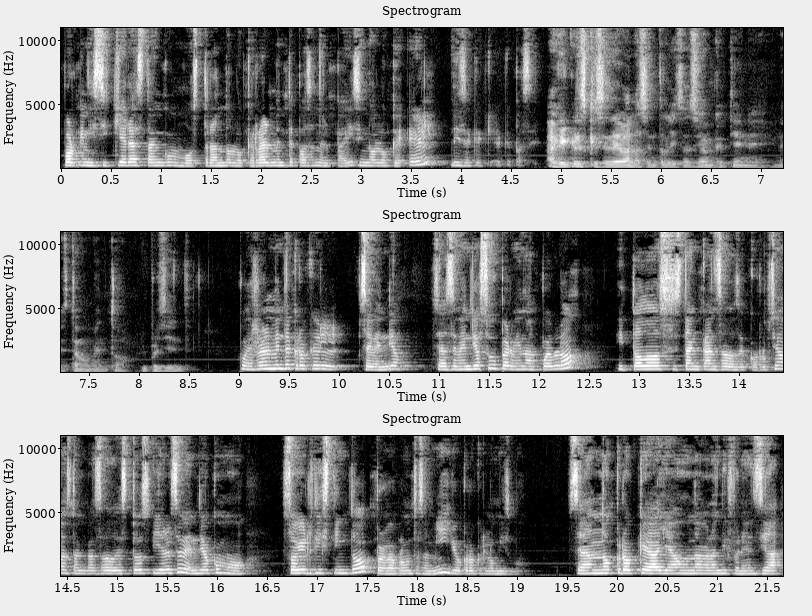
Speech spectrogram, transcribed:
porque ni siquiera están como mostrando lo que realmente pasa en el país, sino lo que él dice que quiere que pase. ¿A qué crees que se deba la centralización que tiene en este momento el presidente? Pues realmente creo que él se vendió. O sea, se vendió súper bien al pueblo y todos están cansados de corrupción, están cansados de estos. Y él se vendió como soy el distinto, pero me preguntas a mí, yo creo que es lo mismo. O sea, no creo que haya una gran diferencia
